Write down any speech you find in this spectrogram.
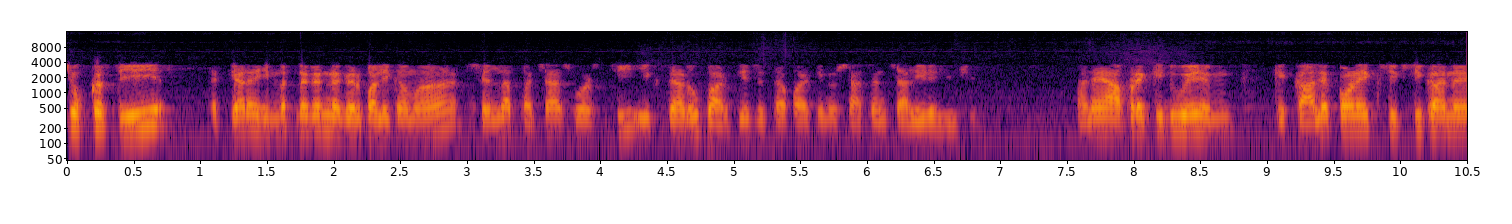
ચોક્કસથી. અત્યારે હિંમતનગર નગરપાલિકામાં છેલ્લા પચાસ વર્ષથી એક ધારું ભારતીય જનતા પાર્ટીનું શાસન ચાલી રહ્યું છે. અને આપણે કીધું એમ કે કાલે પણ એક શિક્ષિકાને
